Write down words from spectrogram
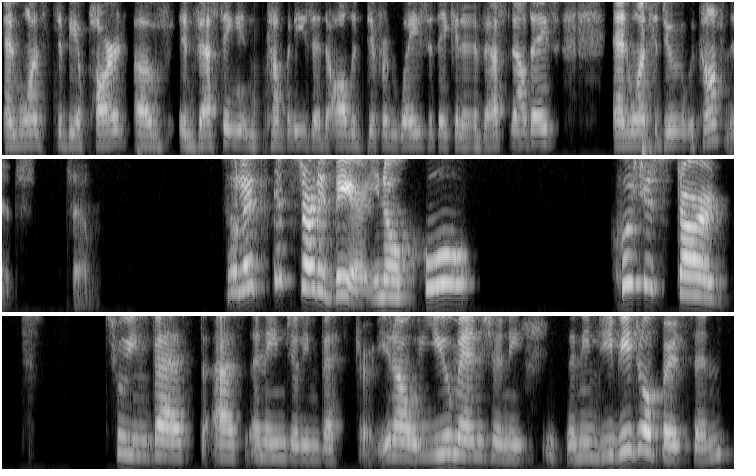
and wants to be a part of investing in companies and all the different ways that they can invest nowadays and wants to do it with confidence. So, so let's get started there. You know, who who should start to invest as an angel investor? You know you mentioned it's it's an individual person.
